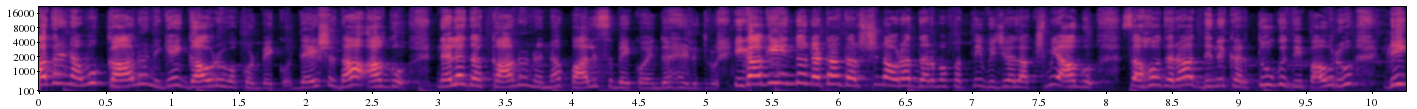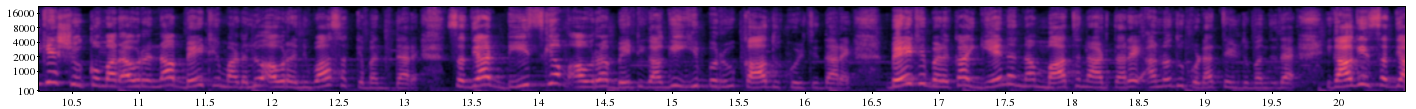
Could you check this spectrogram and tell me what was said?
ಆದರೆ ನಾವು ಕಾನೂನಿಗೆ ಗೌರವ ಕೊಡಬೇಕು. ದೇಶದ ಹಾಗೂ ನೆಲದ ಕಾನೂನನ್ನ ಪಾಲಿಸಬೇಕು ಎಂದು ಹೇಳಿದ್ರು. ಹೀಗಾಗಿ ಇಂದು ನಟ ದರ್ಶನ್ ಅವರ ಧರ್ಮಪತ್ನಿ ವಿಜಯಲಕ್ಷ್ಮಿ ಹಾಗೂ ಸಹೋದರ ದಿನಕರ್ ತೂಗುದೀಪ್ ಅವರು ಡಿ ಕೆ ಶಿವಕುಮಾರ್ ಅವರನ್ನ ಭೇಟಿ ಮಾಡಲು ಅವರ ನಿವಾಸಕ್ಕೆ ಬಂದಿದ್ದಾರೆ. ಸದ್ಯ ಡಿಸಿಎಂ ಅವರ ಭೇಟಿಗಾಗಿ ಇಬ್ಬರು ಕಾದು ಕುಳಿತಿದ್ದಾರೆ. ಭೇಟಿ ಬಳಿಕ ಏನನ್ನ ಮಾತನಾಡ್ತಾರೆ ಅನ್ನೋದು ಕೂಡ ತಿಳಿದು ಬಂದಿದೆ. ಹೀಗಾಗಿ ಸದ್ಯ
